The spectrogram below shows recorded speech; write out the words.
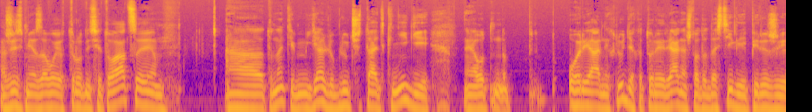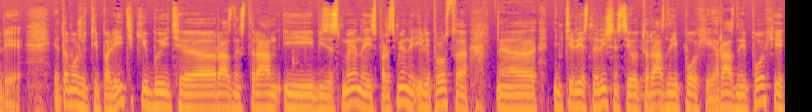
жизнь меня заводит в трудные ситуации, а, то, знаете, я люблю читать книги, э, вот о реальных людях, которые реально что-то достигли и пережили. Это может и политики быть э, разных стран, и бизнесмены, и спортсмены, или просто э, интересные личности от разной эпохи, разные эпохи,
